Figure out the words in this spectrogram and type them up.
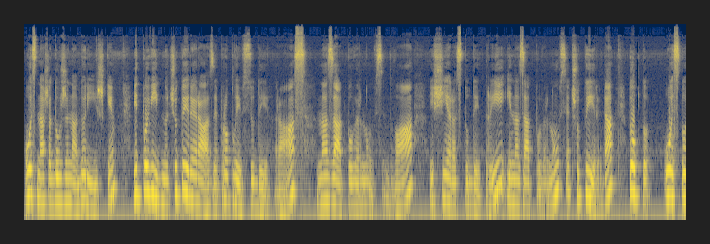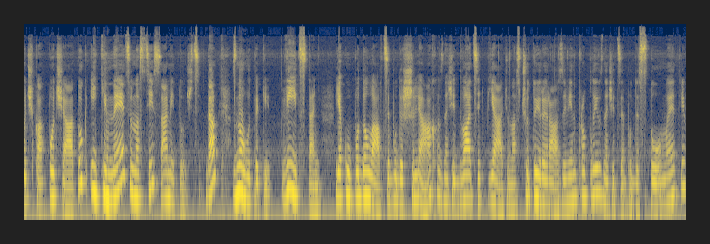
ось наша довжина доріжки. Відповідно, чотири рази проплив сюди раз, назад повернувся два, і ще раз туди три, і назад повернувся чотири. Да? Тобто, ось точка початок і кінець у нас в цій самій точці. Да? Знову таки, відстань яку подолав, це буде шлях, значить 25 у нас 4 рази він проплив, значить це буде 100 метрів.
